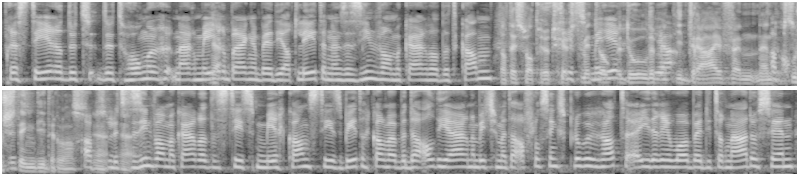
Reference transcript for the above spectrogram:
presteren doet, doet honger naar meer Ja. brengen bij die atleten en ze zien van elkaar dat het kan. Dat is wat Rutger Smit ook bedoelde ja. met die drive en, en de goesting die er was. Ja. Absoluut. Ze zien van elkaar dat het steeds meer kan, steeds beter kan. We hebben dat al die jaren een beetje met de aflossingsploegen gehad. Iedereen wou bij die tornado's zijn.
